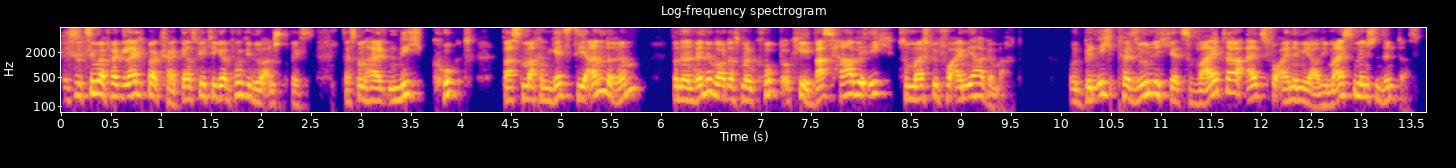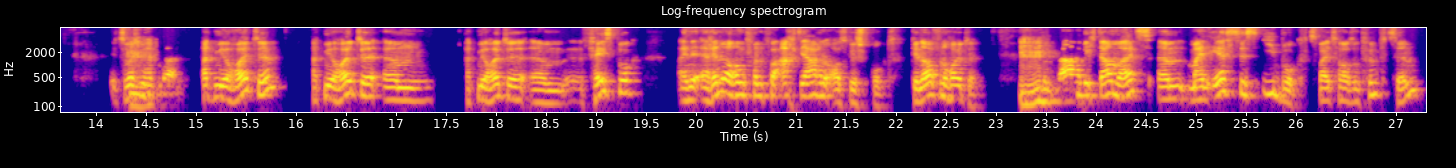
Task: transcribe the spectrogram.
Das ist das Thema Vergleichbarkeit, ganz wichtiger Punkt, den du ansprichst. Dass man halt nicht guckt, was machen jetzt die anderen, sondern wenn überhaupt, dass man guckt, okay, was habe ich zum Beispiel vor einem Jahr gemacht? Und bin ich persönlich jetzt weiter als vor einem Jahr? Die meisten Menschen sind das. Zum Beispiel mhm. hat, hat, mir heute, hat mir heute, ähm, hat mir heute ähm, Facebook eine Erinnerung von vor acht Jahren ausgespuckt, genau von heute. Mhm. Und da habe ich damals ähm, mein erstes E-Book 2015,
